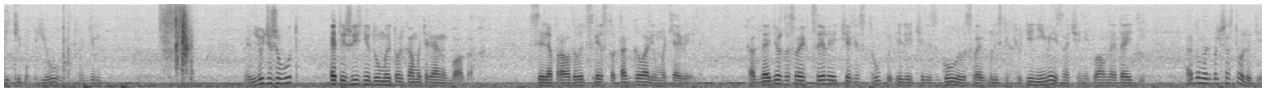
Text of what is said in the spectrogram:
Беги, ё, Дим. Люди живут этой жизнью, думая только о материальных благах. Цель оправдывает средства, так говорил Макиавелли. Когда идешь до своих целей через трупы или через головы своих близких людей, не имеет значения, главное дойди. Так думает большинство людей.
